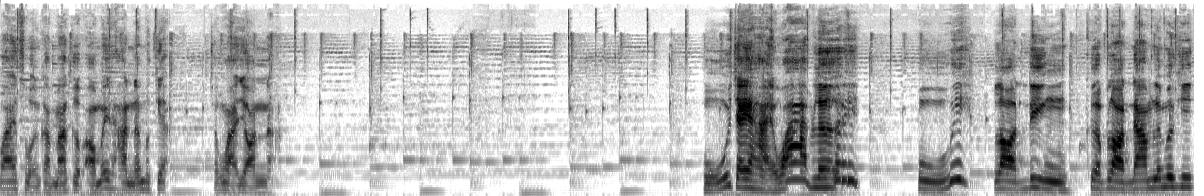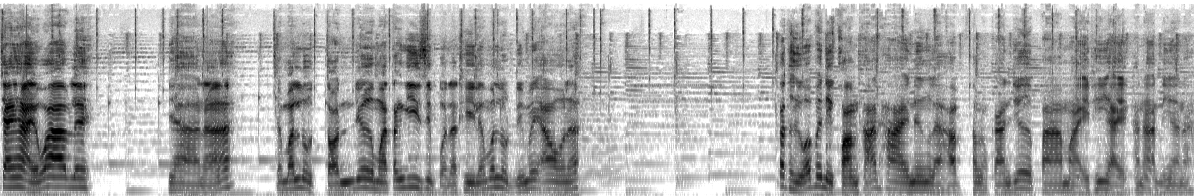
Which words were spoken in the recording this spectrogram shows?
ว่ายสวนกลับมาเกือบเอาไม่ทันนะเมื่อกี้ จังหวะหย่อนอะ หูยใจหายวาบเลยหูยหลอดดิ่งเกือบหลอดดำเลยเมื่อกี้ใจหายวาบเลย อย่านะ จะมาหลุดตอนเยอะมาตั้ง 20 กว่านาทีแล้วมาหลุดนี่ไม่เอานะ ก็ถือว่าเป็นอีกความท้าทายหนึงแหละครับสำหรับการเยอะปลาใหม่ที่ใหญ่ขนาดนี้นะ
